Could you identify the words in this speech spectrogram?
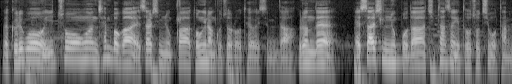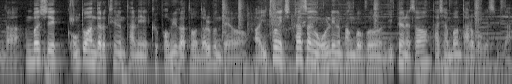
네, 그리고 이 총은 챔버가 SR16과 동일한 구조로 되어 있습니다. 그런데 SR16보다 집탄성이 더 좋지 못합니다. 한 번씩 엉뚱한 대로 튀는 탄이 그 범위가 더 넓은데요. 아, 이 총의 집탄성을 올리는 방법은 2편에서 다시 한번 다뤄보겠습니다.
